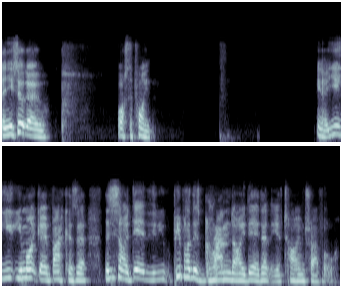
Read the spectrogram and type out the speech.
Then you still go, what's the point? You know, you, you you might go back as a there's this idea that you, people have this grand idea, don't they, of time travel.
